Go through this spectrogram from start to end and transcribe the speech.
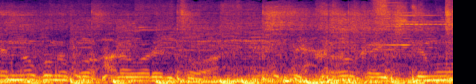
でのこのこ現れるとは。後悔しても遅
